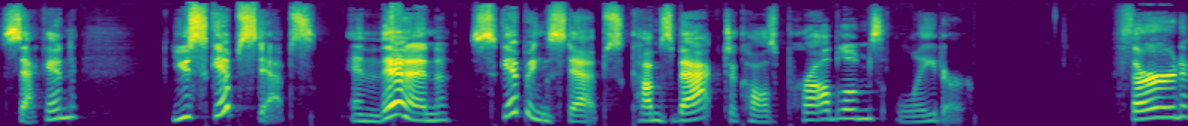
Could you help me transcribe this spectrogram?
Second, you skip steps, and then skipping steps comes back to cause problems later. Third,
